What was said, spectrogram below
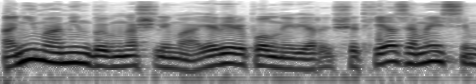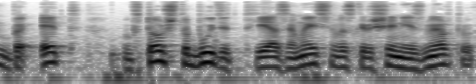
«Они маамин бы нашлима», я верю полной верой, «Шетхия замейсим беэт» в то, что будет «Тхия замейсим» воскрешение из мертвых,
